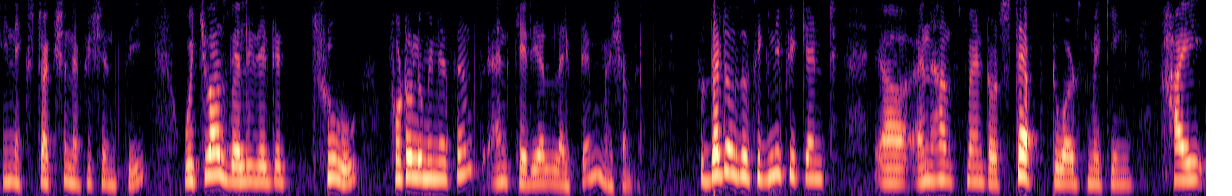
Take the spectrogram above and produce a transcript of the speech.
in extraction efficiency which was validated through photoluminescence and carrier lifetime measurements. So, that was a significant uh, enhancement or step towards making high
